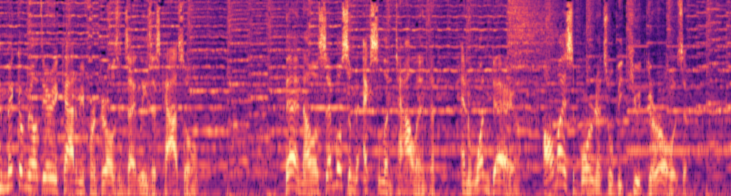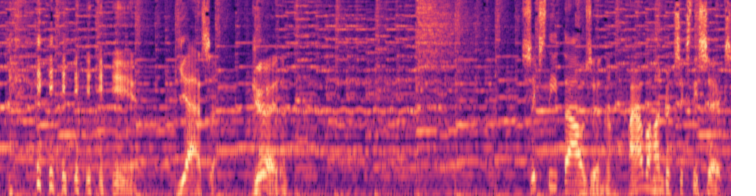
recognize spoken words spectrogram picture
make a military academy for girls inside Leazas castle. Then I'll assemble some excellent talent, and one day, all my subordinates will be cute girls. yes, good. 60,000. I have 166.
